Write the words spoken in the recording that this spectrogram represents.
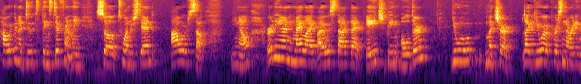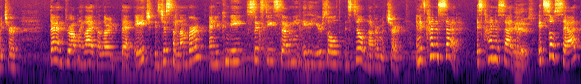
how we're going to do things differently so to understand ourselves you know? Early on in my life i always thought that age being older you will mature like you were a person already mature. Then throughout my life i learned that age is just a number and you can be 60 70 80 years old and still never mature. And it's kind of sad. It's kind of sad It is. it's so sad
